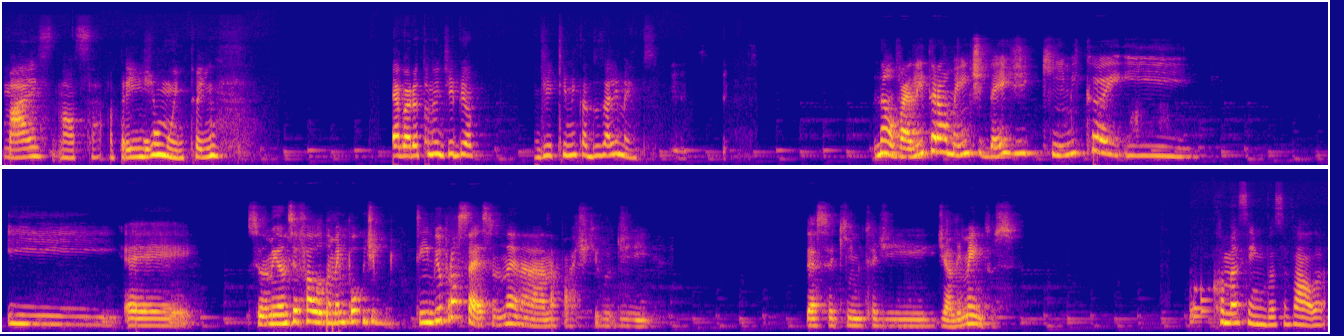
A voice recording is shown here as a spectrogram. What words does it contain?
mas, nossa, aprendi muito, hein? E agora eu tô no de bio de química dos alimentos. Não, vai literalmente desde química e. E. É, se não me engano, você falou também um pouco de. Tem bioprocesso, né? Na, na parte de. Dessa química de, de alimentos. Como assim você fala?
